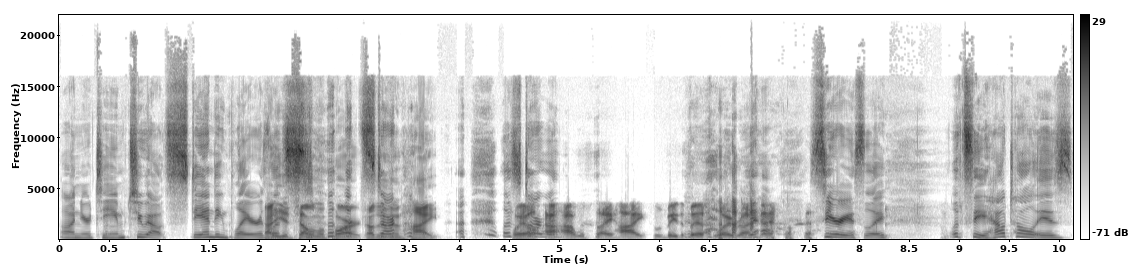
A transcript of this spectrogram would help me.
on your team, two outstanding players. How do you tell them apart other than height? let's well, start with... I, I, would say height would be the best way right yeah, now. seriously. Let's see. How tall is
